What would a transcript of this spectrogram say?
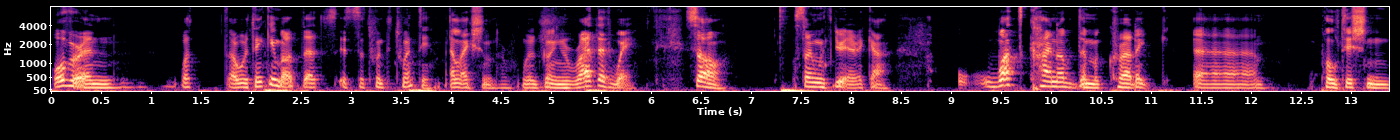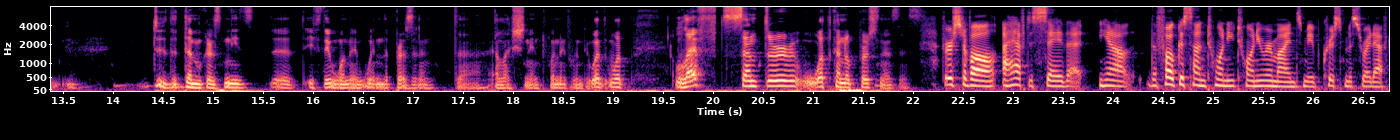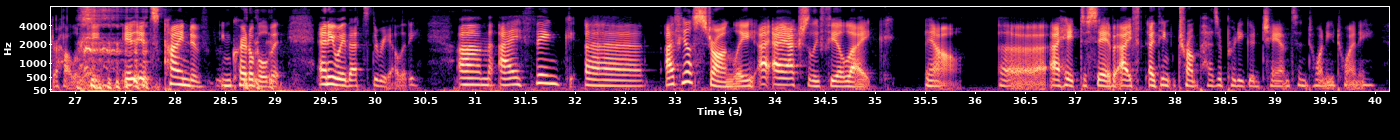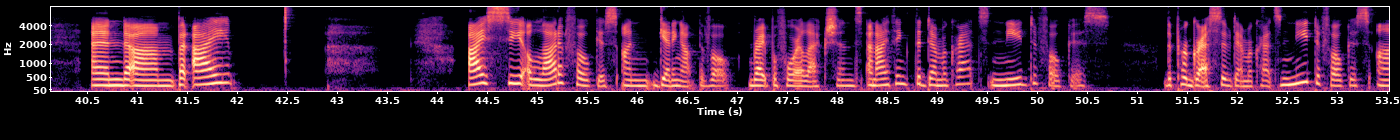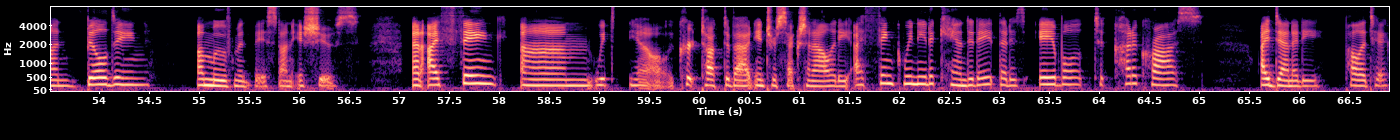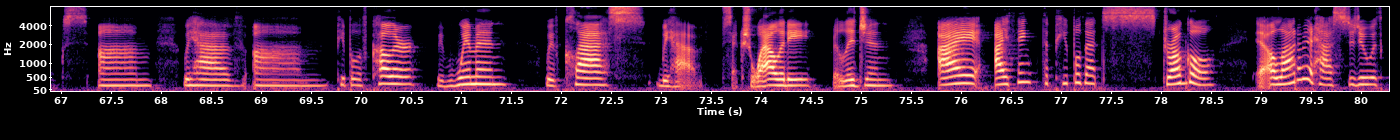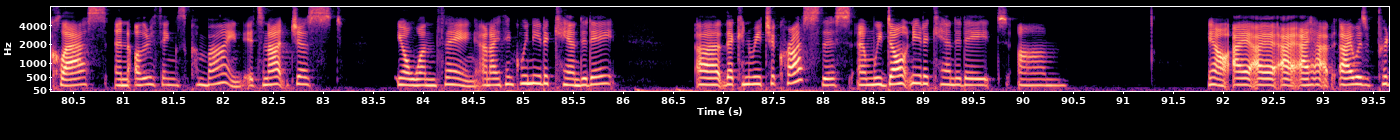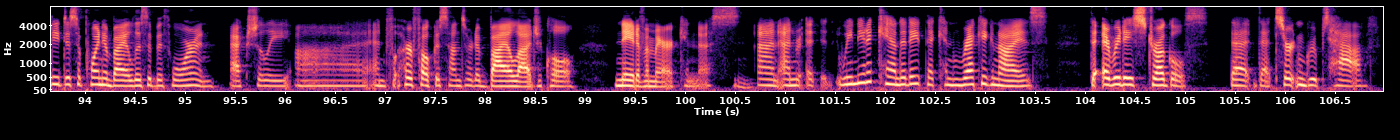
over, and what are we thinking about? That it's the 2020 election. We're going right that way. So, starting with you, Erika, what kind of democratic uh, politician do the Democrats need uh, if they want to win the president uh, election in 2020? What what left, center? What kind of person is this? First of all, I have to say that you know the focus on 2020 reminds me of Christmas right after Halloween. it, it's kind of incredible, but anyway, that's the reality. Um, I think uh, I feel strongly. I, I, actually feel like you know. Uh, I hate to say it, but I, I think Trump has a pretty good chance in 2020. And um, but I I see a lot of focus on getting out the vote right before elections. And I think the Democrats need to focus, the progressive Democrats need to focus on building a movement based on issues. And I think um, we, you know, Curt talked about intersectionality. I think we need a candidate that is able to cut across identity politics. Um, we have um, people of color, we have women, we have class, we have sexuality, religion. I I think the people that struggle, a lot of it has to do with class and other things combined. It's not just you know one thing. And I think we need a candidate uh, that can reach across this, and we don't need a candidate. Um, you know, I I I, have, I was pretty disappointed by Elizabeth Warren actually, uh, and f- her focus on sort of biological Native Americanness. Mm. And, and uh, we need a candidate that can recognize the everyday struggles that, that certain groups have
